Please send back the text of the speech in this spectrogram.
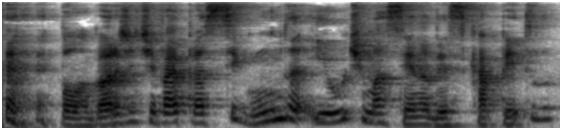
Bom, agora a gente vai para a segunda e última cena desse capítulo,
